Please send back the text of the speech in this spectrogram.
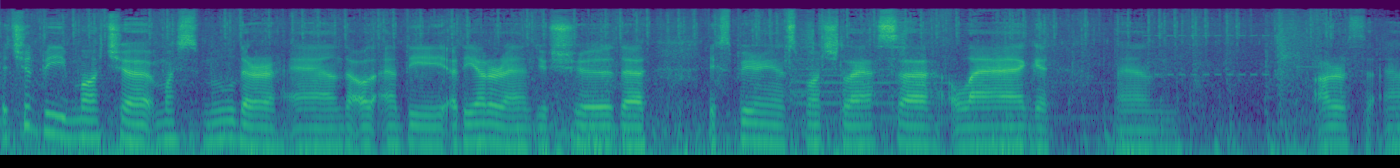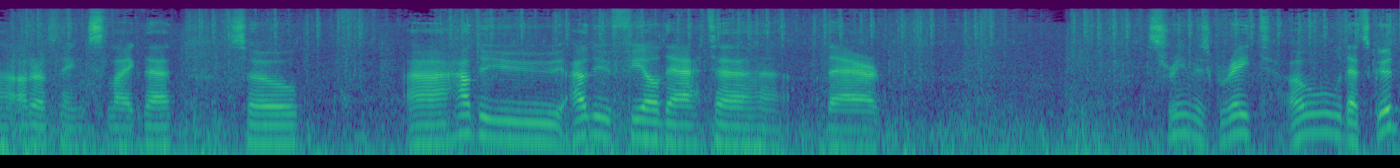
it should be much uh, much smoother, and uh, at the at the other end you should uh, experience much less lag and other th other things like that. So, how do you how do you feel that there? Stream is great. Oh, that's good.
